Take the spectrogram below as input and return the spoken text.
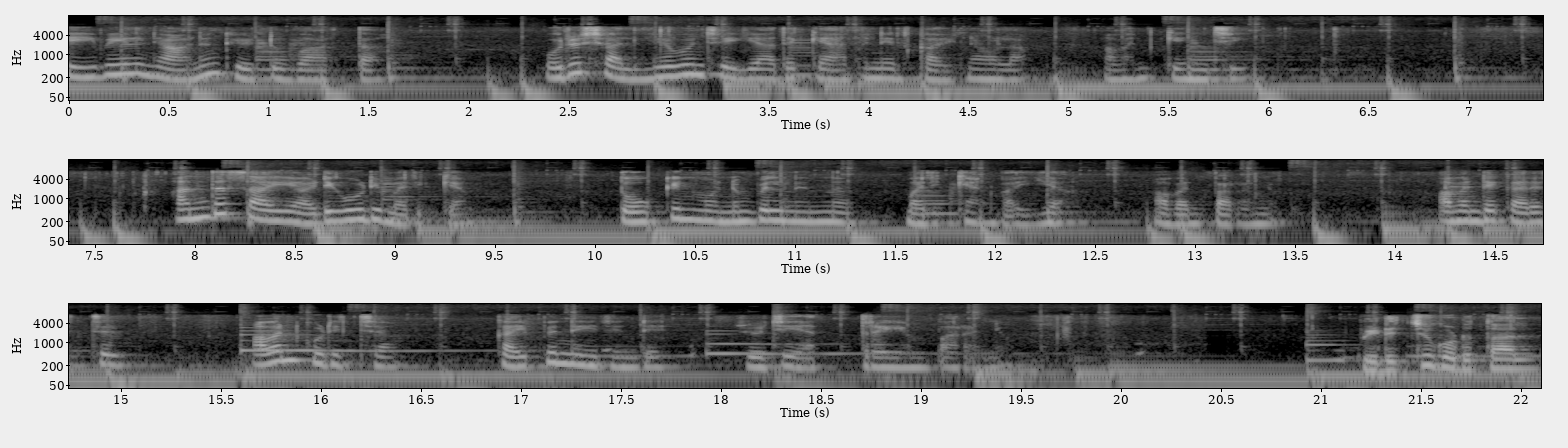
ടി വിയിൽ ഞാനും കേട്ടു വാർത്ത. ഒരു ശല്യവും ചെയ്യാതെ ക്യാബിനിൽ കഴിഞ്ഞോളാം അവൻ കെഞ്ചി. അന്തസ്സായി അടികൂടി മരിക്കാം. തോക്കിൻ മുൻപിൽ നിന്ന് മരിക്കാൻ വയ്യ അവൻ പറഞ്ഞു. അവന്റെ കരച്ചിൽ അവൻ കുടിച്ച കയ്പുനീരിന്റെ രുചി അത്രയും പറഞ്ഞു. പിടിച്ചു കൊടുത്താൽ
